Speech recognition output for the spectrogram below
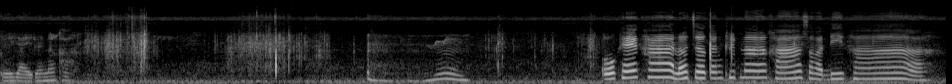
ตัวใหญ่ด้วยนะคะโอเคค่ะ แล้วเจอกันคลิปหน้านะคะ สวัสดีค่ะ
